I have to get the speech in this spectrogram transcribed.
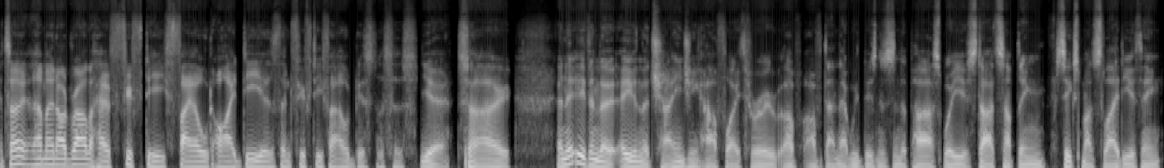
It's, I mean, I'd rather have 50 failed ideas than 50 failed businesses. Yeah. So, And even the even the changing halfway through, I've, I've done that with business in the past, where you start something six months later, you think,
